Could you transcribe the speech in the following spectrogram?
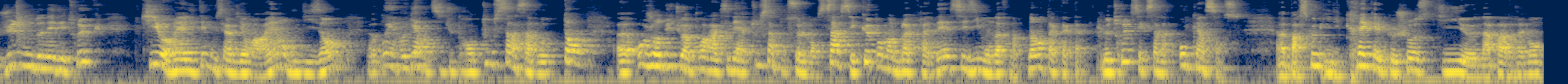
juste vous donner des trucs qui en réalité vous serviront à rien en vous disant euh, ouais regarde si tu prends tout ça ça vaut tant euh, aujourd'hui tu vas pouvoir accéder à tout ça pour seulement ça c'est que pendant le Black Friday saisis mon offre maintenant tac tac tac le truc c'est que ça n'a aucun sens parce qu'il crée quelque chose qui n'a pas vraiment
